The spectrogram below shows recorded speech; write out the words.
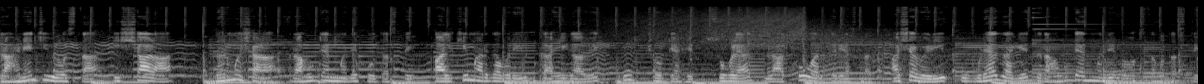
राहण्याची व्यवस्था ही शाळा धर्मशाळा राहुट्यांमध्ये होत असते. पालखी मार्गावरील काही गावे खूप छोटी आहेत. सोहळ्यात लाखो वारकरी असतात. अशा वेळी उघड्या जागेत राहुट्यांमध्ये व्यवस्था होत असते.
